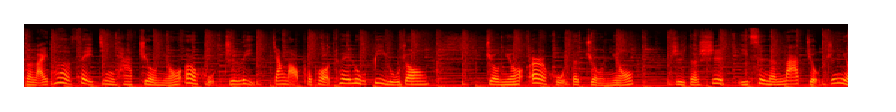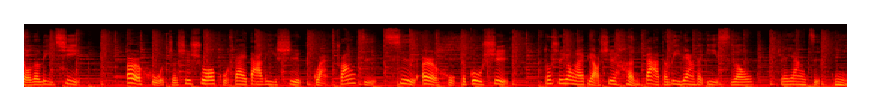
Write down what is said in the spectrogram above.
葛莱特费尽他九牛二虎之力，将老婆婆推入壁炉中。九牛二虎的九牛，指的是一次能拉九只牛的力气；二虎则是说古代大力士管庄子刺二虎的故事，都是用来表示很大的力量的意思哦。这样子你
